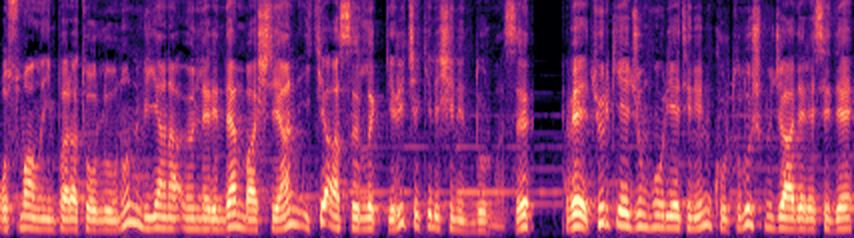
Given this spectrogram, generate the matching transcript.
Osmanlı İmparatorluğu'nun Viyana önlerinden başlayan iki asırlık geri çekilişinin durması ve Türkiye Cumhuriyeti'nin kurtuluş mücadelesi de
